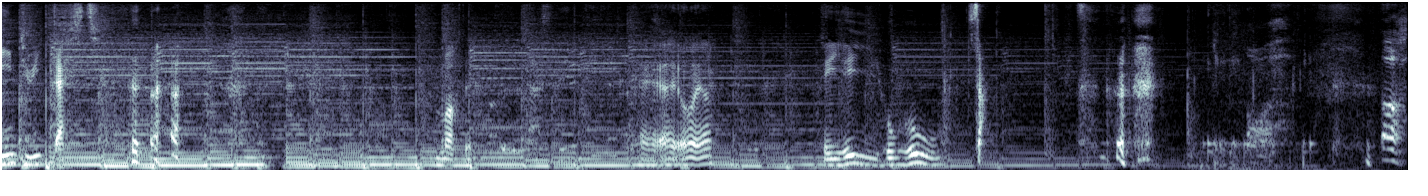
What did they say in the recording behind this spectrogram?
1, 2, test. Machtig. Ja, ja, oh ja. Hey, hey, ho, ho. Tsa. Ah,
